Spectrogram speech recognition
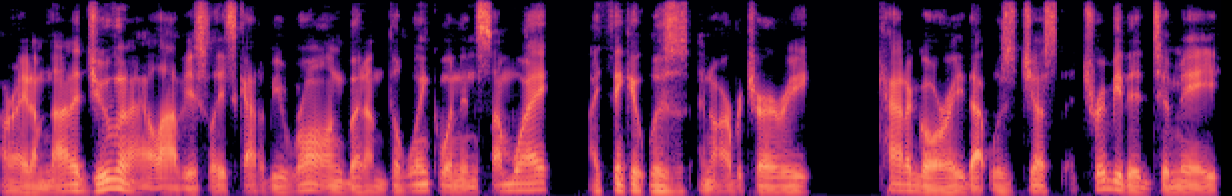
all right, I'm not a juvenile, obviously. It's got to be wrong, but I'm delinquent in some way. I think it was an arbitrary category that was just attributed to me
